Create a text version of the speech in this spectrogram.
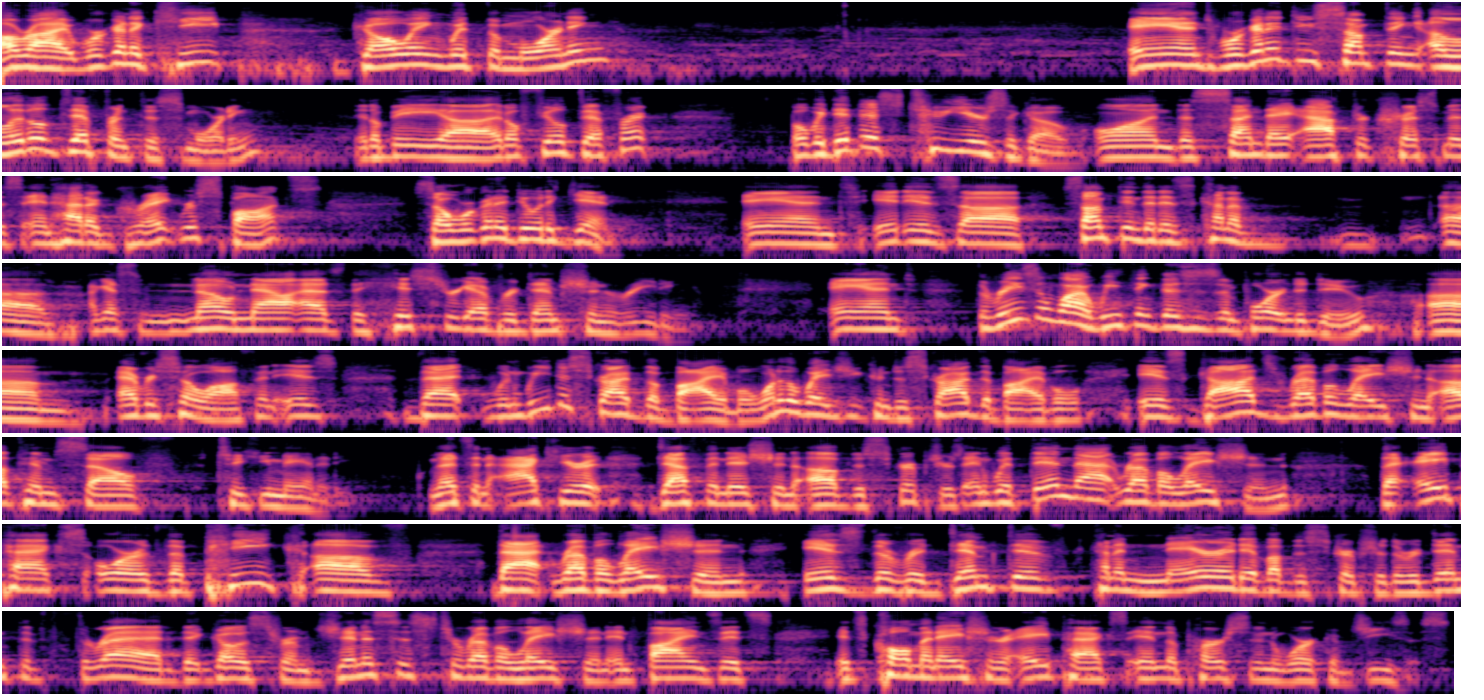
All right, we're going to keep going with the morning. And we're going to do something a little different this morning. It'll be uh, it'll feel different. But we did this 2 years ago on the Sunday after Christmas and had a great response. So we're going to do it again. And it is uh, something that is kind of uh, I guess known now as the history of redemption reading. And the reason why we think this is important to do um, every so often is that when we describe the Bible, one of the ways you can describe the Bible is God's revelation of himself to humanity. And that's an accurate definition of the scriptures. And within that revelation, the apex or the peak of that revelation is the redemptive kind of narrative of the scripture, the redemptive thread that goes from Genesis to Revelation and finds its, its culmination or apex in the person and work of Jesus.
